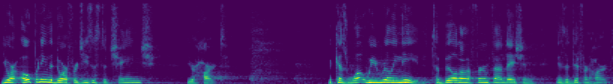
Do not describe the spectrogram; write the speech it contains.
you are opening the door for Jesus to change your heart. Because what we really need to build on a firm foundation is a different heart.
